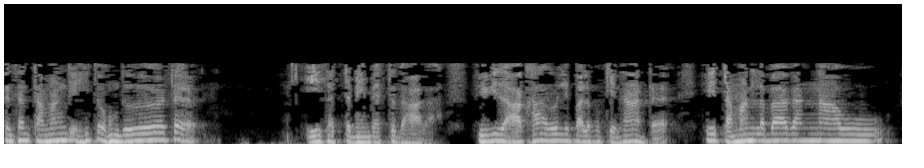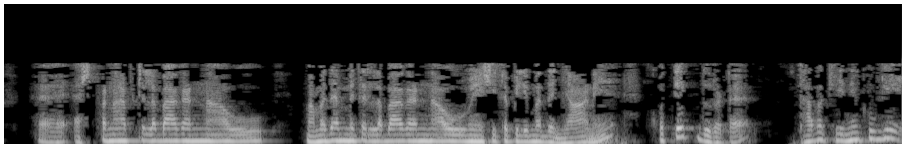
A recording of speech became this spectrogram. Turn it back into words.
එතන තමන්ගේ හිත හොඳට ඒ පැත්ත මේ පැත්ත දාලා විවිධ ආකාරවල බලපු කෙනාට ඒ Taman ලබා ගන්නා වූ අස්පනා පිට ලබා ගන්නා වූ මම දැන් මෙතන ලබා ගන්නා වූ මේ ශිත පිළිමද ඥානය කොතෙක් දුරට තව කෙනෙකුගේ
